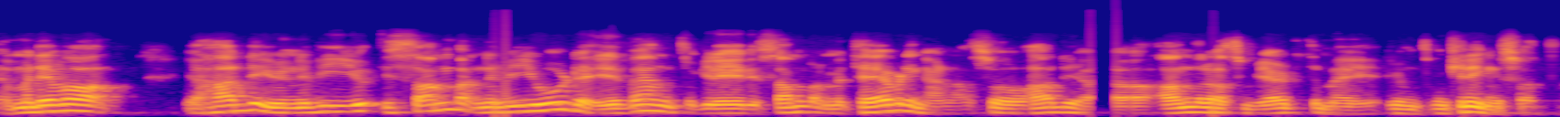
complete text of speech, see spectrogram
Ja, men det var... Jag hade ju när vi, i samband, när vi gjorde event och grejer i samband med tävlingarna så hade jag andra som hjälpte mig runt omkring så att,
